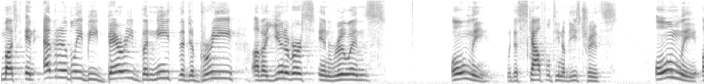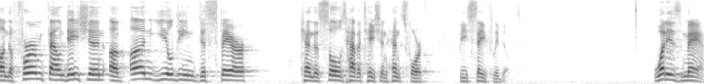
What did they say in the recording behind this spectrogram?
must inevitably be buried beneath the debris of a universe in ruins, only with the scaffolding of these truths, only on the firm foundation of unyielding despair, can the soul's habitation henceforth be safely built. What is man?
